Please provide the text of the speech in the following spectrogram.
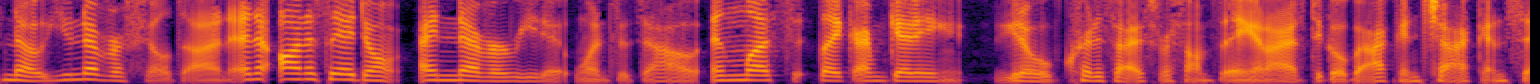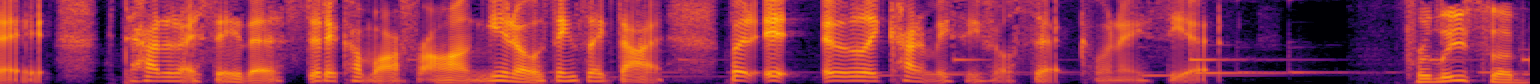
no, you never feel done. And honestly, I don't, I never read it once it's out unless like I'm getting, you know, criticized for something and I have to go back and check and say, how did I say this? Did it come off wrong? You know, things like that. But it, it like kind of makes me feel sick when I see it. For Lisa,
